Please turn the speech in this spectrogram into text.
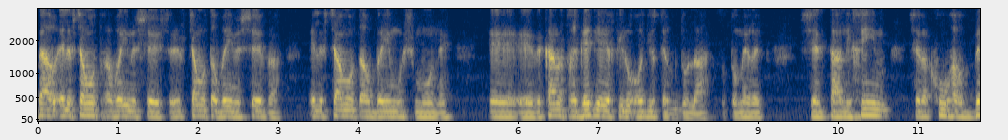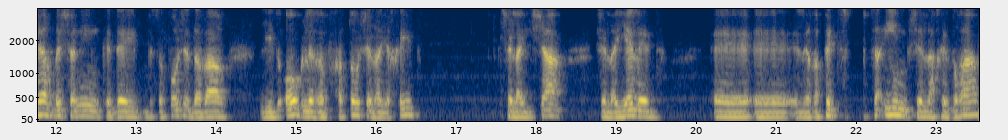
ב-1946, 1947, 1948, וכאן הטרגדיה היא אפילו עוד יותר גדולה. זאת אומרת, של תהליכים שלקחו הרבה הרבה שנים כדי בסופו של דבר לדאוג לרווחתו של היחיד, של האישה, של הילד, אה, אה, לרפץ פצעים של החברה,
